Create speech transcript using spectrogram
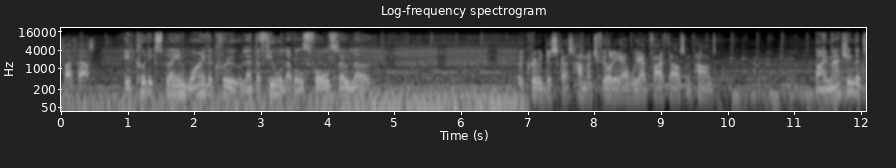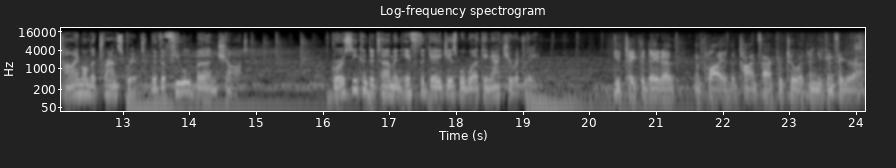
5,000. it could explain why the crew let the fuel levels fall so low. The crew discussed how much fuel do you have? We got 5,000 pounds. By matching the time on the transcript with the fuel burn chart, Grossi can determine if the gauges were working accurately. You take the data and apply the time factor to it, and you can figure out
